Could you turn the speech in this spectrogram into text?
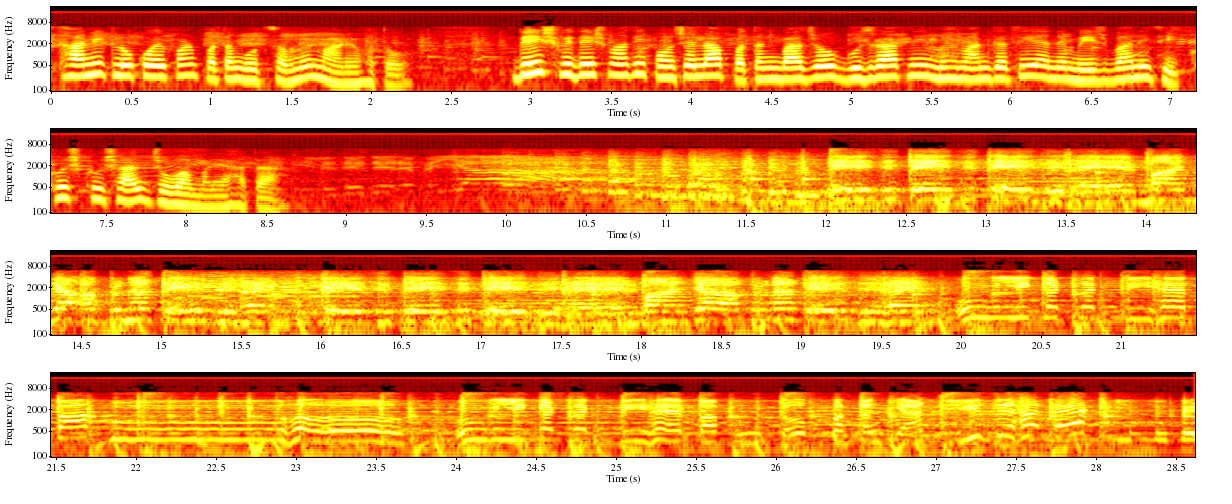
સ્થાનિક લોકોએ પણ પતંગોત્સવને માણ્યો હતો. દેશ વિદેશમાંથી પહોંચેલા પતંગબાજો ગુજરાતની મહેમાનગતિ અને મેજબાનીથી ખુશખુશાલ જોવા મળ્યા હતા. तेज तेज तेज है मांझा अपना तेज है तेज तेज तेज है मांझा अपना तेज है। उंगली कटकती है बापू हो उंगली कटकती है बापू तो पतंग क्या चीज़ है रे? ढील दे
